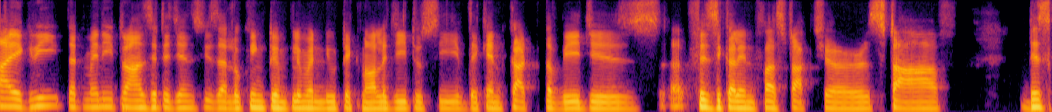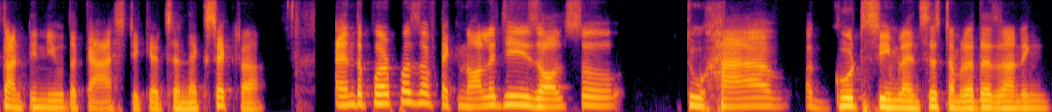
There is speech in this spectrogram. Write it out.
I agree that many transit agencies are looking to implement new technology to see if they can cut the wages, uh, physical infrastructure, staff, discontinue the cash tickets and etc and the purpose of technology is also to have a good streamlined system rather than running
